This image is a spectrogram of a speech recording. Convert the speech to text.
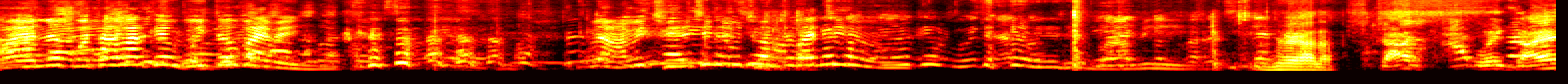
অয়নের কথা আবার কেউ বুঝতেও পারবে না। বলে, আমি শুয়েছিলাম শুনতে পাচ্ছি ভাবি গেল চার ওই গায়ে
